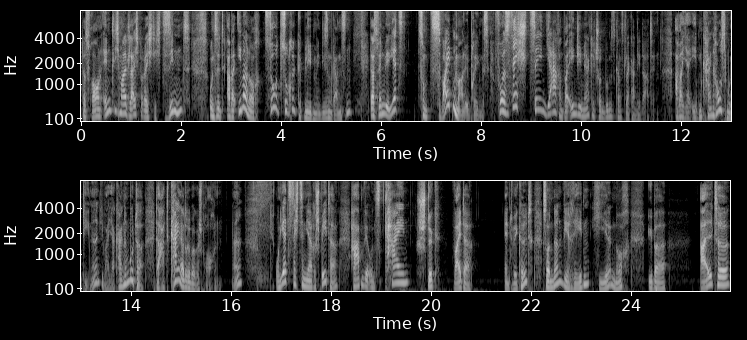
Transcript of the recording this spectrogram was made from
dass Frauen endlich mal gleichberechtigt sind und sind aber immer noch so zurückgeblieben in diesem Ganzen, dass wenn wir jetzt zum zweiten Mal übrigens. Vor 16 Jahren war Angie Merkel schon Bundeskanzlerkandidatin. Aber ja eben kein Hausmutti, ne? Die war ja keine Mutter. Da hat keiner drüber gesprochen. Ne? Und jetzt, 16 Jahre später, haben wir uns kein Stück weiterentwickelt, sondern wir reden hier noch über alte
